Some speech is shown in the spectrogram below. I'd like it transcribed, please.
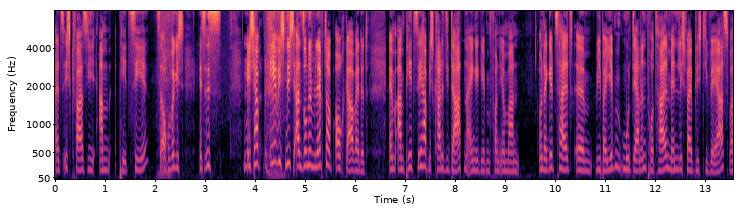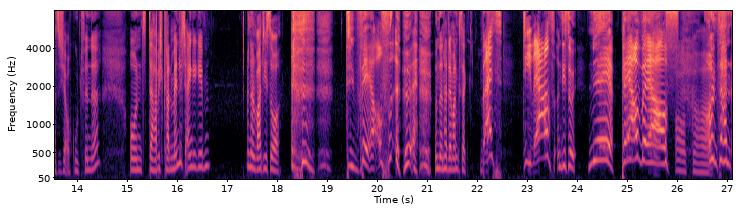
als ich quasi am PC. Ist auch wirklich, es ist, ich habe ewig nicht an so einem Laptop auch gearbeitet. Ähm, am PC habe ich gerade die Daten eingegeben von ihrem Mann. Und da gibt es halt, ähm, wie bei jedem modernen Portal, männlich, weiblich, divers, was ich ja auch gut finde. Und da habe ich gerade männlich eingegeben. Und dann war die so, divers. Und dann hat der Mann gesagt, was? Divers? Und die so, nee, pervers. Oh Gott. Und dann,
